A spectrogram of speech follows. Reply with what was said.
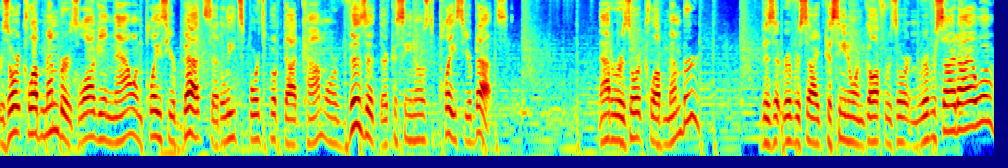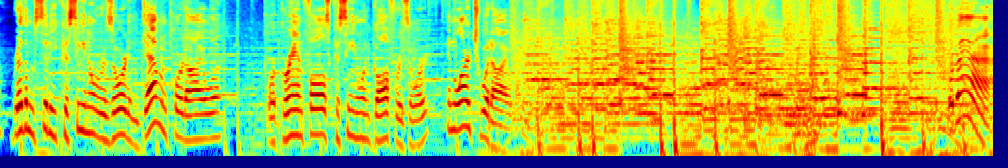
Resort Club members log in now and place your bets at elitesportsbook.com or visit their casinos to place your bets. Not a Resort Club member? Visit Riverside Casino and Golf Resort in Riverside, Iowa, Rhythm City Casino Resort in Davenport, Iowa, or Grand Falls Casino and Golf Resort in Larchwood, Iowa. We're back.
